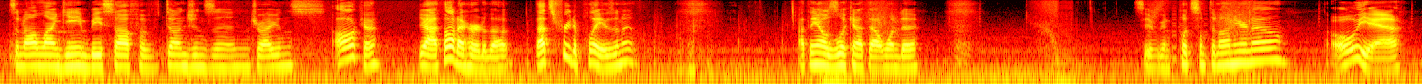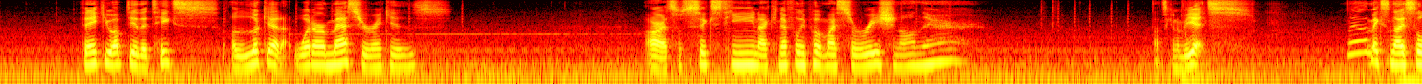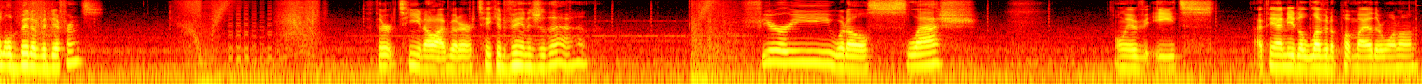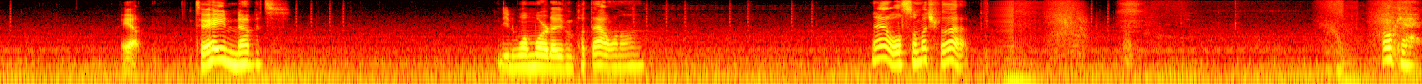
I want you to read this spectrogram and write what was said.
It's an online game based off of Dungeons and Dragons. Oh, okay. Yeah, I thought I heard of that. That's free to play, isn't it? I think I was looking at that one day. See if we can put something on here now. Oh, yeah. Thank you, update that takes a look at what our master rank is. Alright, so 16. I can definitely put my Serration on there. That's going to be it. Yeah, that makes a nice little bit of a difference. 13. Oh, I better take advantage of that. Fury. What else? Slash. Only have 8. I think I need 11 to put my other one on. Yep. Tay nubbits. Need one more to even put that one on. Yeah, well, so much for that. Okay.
